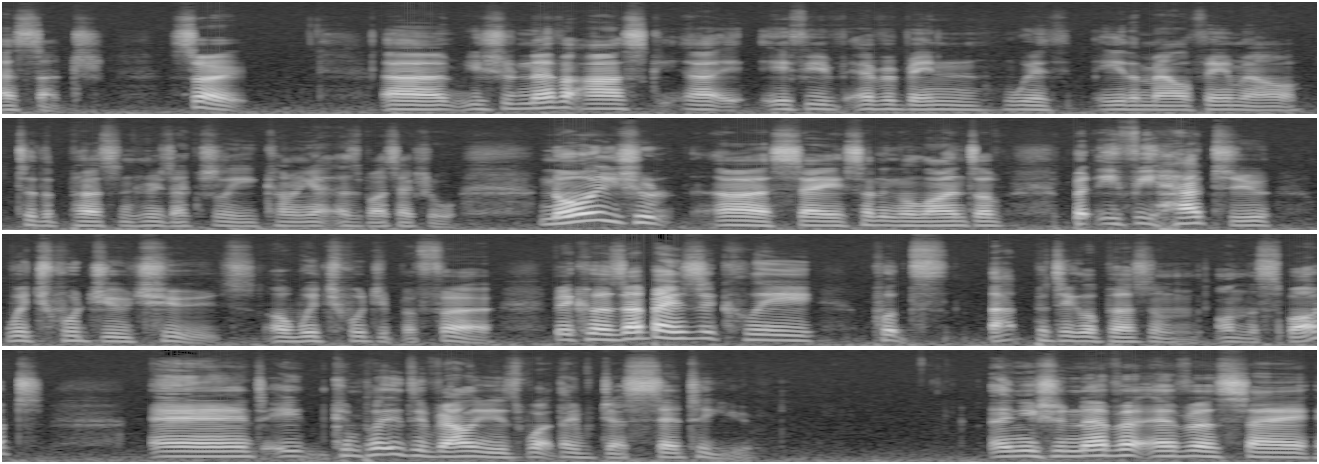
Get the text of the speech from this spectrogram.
as such. So, uh, you should never ask uh, if you've ever been with either male or female to the person who's actually coming out as bisexual. Nor you should uh, say something along the lines of, but if you had to, which would you choose? Or which would you prefer? Because that basically puts that particular person on the spot and it completely devalues what they've just said to you. And you should never ever say,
